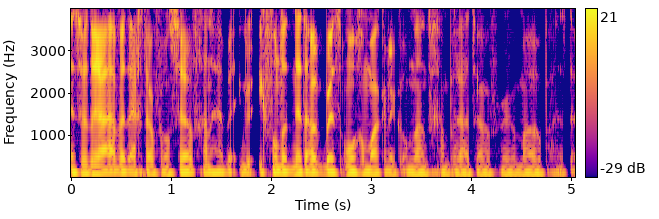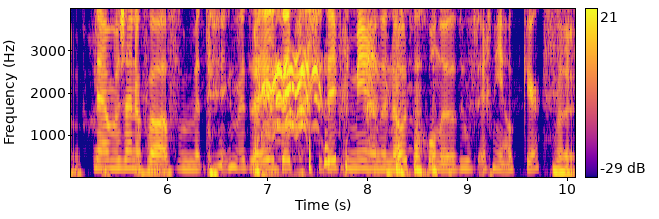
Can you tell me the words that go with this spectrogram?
En zodra we het echt over onszelf gaan hebben, ik, ik vond het net ook best ongemakkelijk om dan te gaan praten over mijn opa is dood. Nee, maar we zijn ook wel even meteen met een hele dep- deprimerende noot begonnen. Dat hoeft echt niet elke keer. Nee,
